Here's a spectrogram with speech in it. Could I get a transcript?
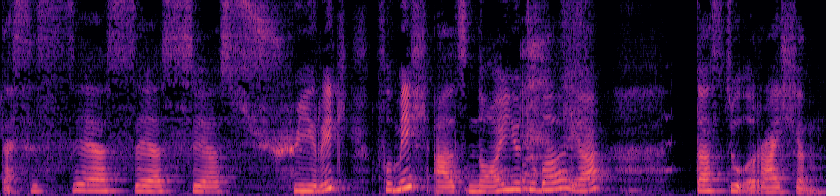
Das ist sehr, sehr, sehr schwierig für mich als Neu-YouTuber, ja. das zu erreichen.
